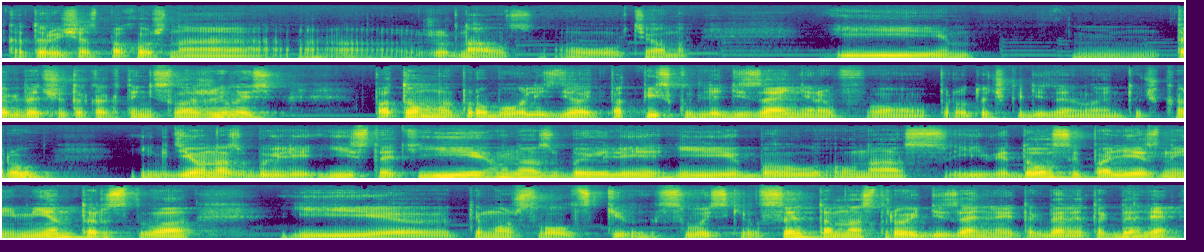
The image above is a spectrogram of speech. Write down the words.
который сейчас похож на э, журнал у Тёмы. И тогда что-то как-то не сложилось. Потом мы пробовали сделать подписку для дизайнеров э, pro.designline.ru, и где у нас были и статьи у нас были, и был у нас и видосы полезные, и менторство, и э, ты можешь свой, скилл, свой скиллсет там настроить дизайнера и так далее, и так далее.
